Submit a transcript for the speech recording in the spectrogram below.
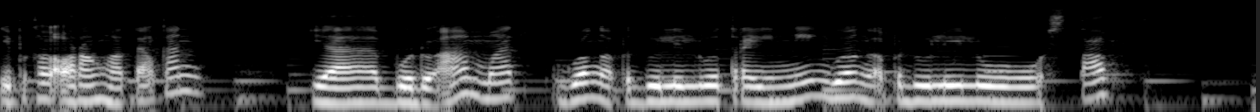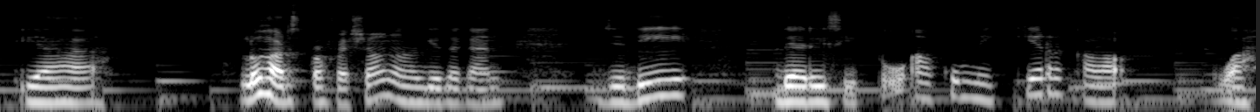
tipikal orang hotel kan ya bodo amat. Gue nggak peduli lu training gue nggak peduli lu staff ya lu harus profesional gitu kan. Jadi dari situ aku mikir kalau wah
